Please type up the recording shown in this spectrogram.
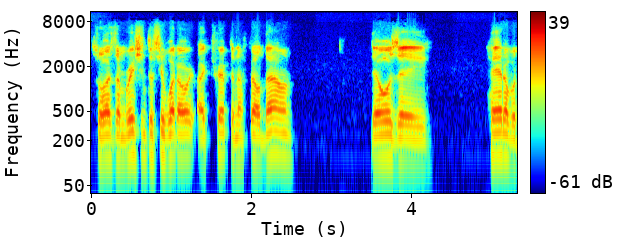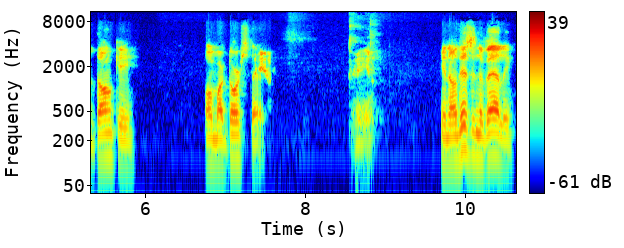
So as I'm reaching to see what I, I tripped and I fell down, there was a head of a donkey on my doorstep. Damn. You know, this is in the valley.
